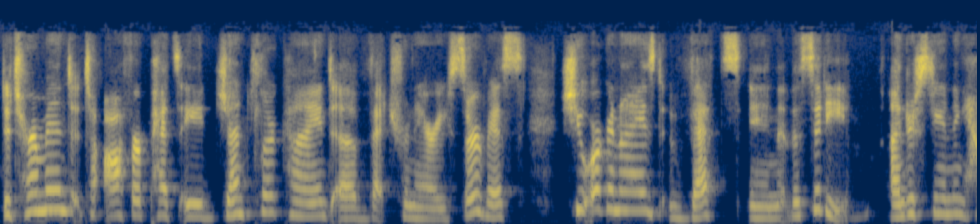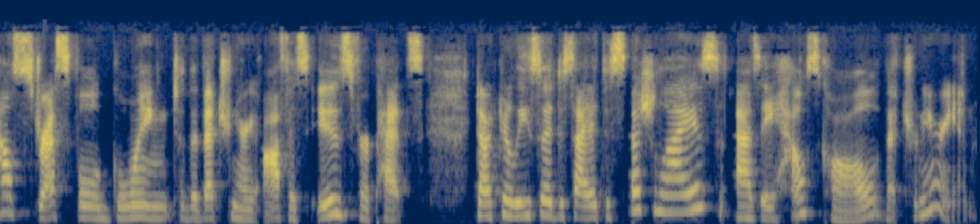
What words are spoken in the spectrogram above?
Determined to offer pets a gentler kind of veterinary service, she organized Vets in the City. Understanding how stressful going to the veterinary office is for pets, Dr. Lisa decided to specialize as a house call veterinarian.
